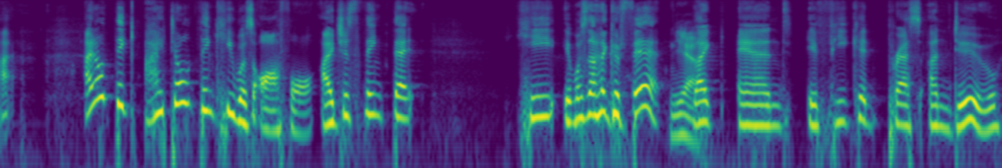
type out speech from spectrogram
I, I don't think I don't think he was awful. I just think that he it was not a good fit. Yeah. Like and if he could press undo,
